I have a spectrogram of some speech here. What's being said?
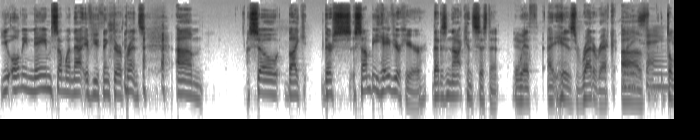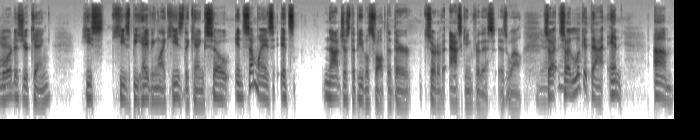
you only name someone that if you think they're a prince. um, so like there's some behavior here that is not consistent Yeah. with uh, his rhetoric What of saying, the yeah. Lord is your king. He's he's behaving like he's the king. So in some ways, it's not just the people's fault that they're sort of asking for this as well. So so I look at that and um,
